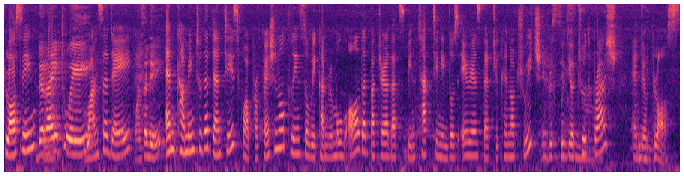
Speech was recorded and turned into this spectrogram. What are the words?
flossing The right way. once a day, Once a day. and coming to the dentist for a professional clean so we can remove all that bacteria that's been tucked in in those areas that you cannot reach with your months. toothbrush and your floss.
